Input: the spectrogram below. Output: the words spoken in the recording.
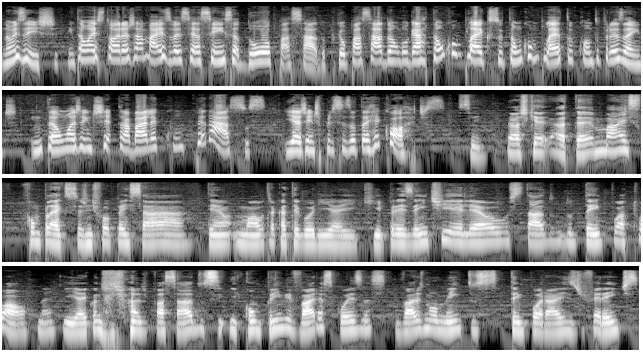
Não existe. Então a história jamais vai ser a ciência do passado, porque o passado é um lugar tão complexo e tão completo quanto o presente. Então a gente trabalha com pedaços e a gente precisa ter recortes. Sim. Eu acho que é até mais complexo. Se a gente for pensar, tem uma outra categoria aí que presente ele é o estado do tempo atual, né? E aí quando a gente fala de passado se, e comprime várias coisas, vários momentos temporais diferentes.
